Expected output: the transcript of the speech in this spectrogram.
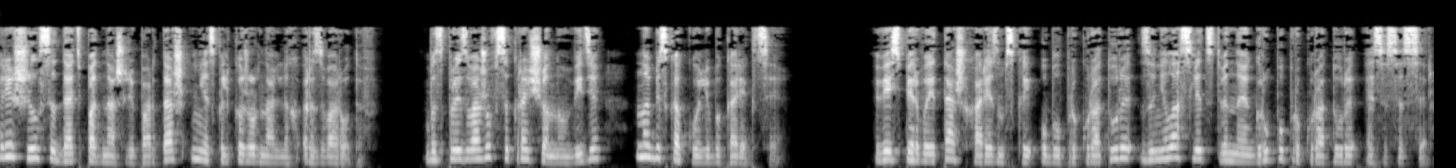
решился дать под наш репортаж несколько журнальных разворотов. Воспроизвожу в сокращенном виде, но без какой-либо коррекции. Весь первый этаж Хорезмской облпрокуратуры заняла следственная группа прокуратуры СССР.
